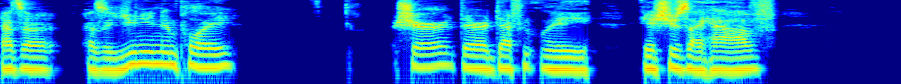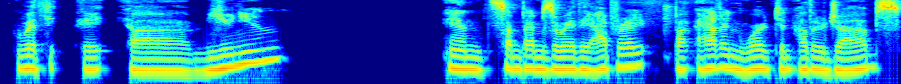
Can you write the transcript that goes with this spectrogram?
as a as a union employee, sure, there are definitely issues I have with a um, union and sometimes the way they operate. But having worked in other jobs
